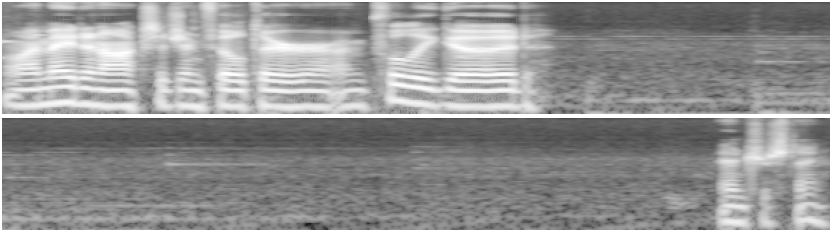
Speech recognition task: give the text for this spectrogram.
it, so we'll see how that if that pays off. Alright. Well, I made an oxygen filter. I'm fully good. Interesting.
